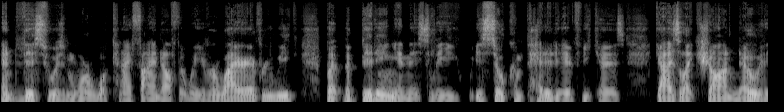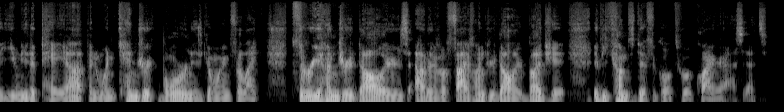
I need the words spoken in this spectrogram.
And this was more what can I find off the waiver wire every week? But the bidding in this league is so competitive because guys like Shawn know that you need to pay up. And when Kendrick Bourne is going for like $300 out of a $500 budget, it becomes difficult to acquire assets.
